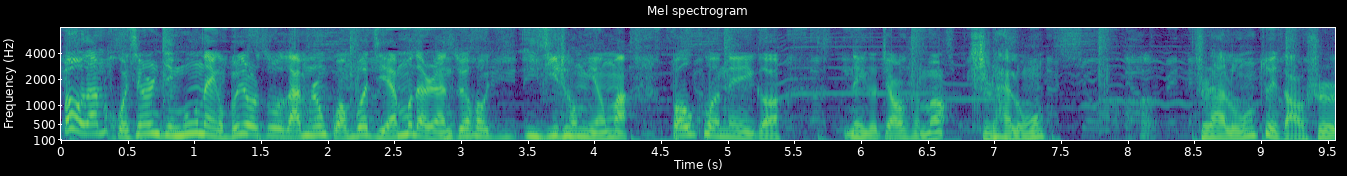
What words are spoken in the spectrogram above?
包括咱们火星人进攻那个，不就是做咱们这种广播节目的人，最后一一击成名嘛？包括那个那个叫什么史泰龙，史泰龙最早是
